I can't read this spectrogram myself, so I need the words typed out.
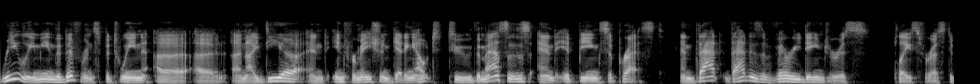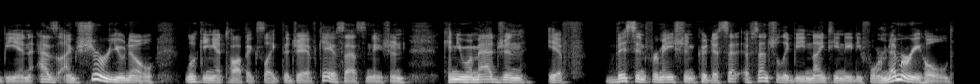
really mean the difference between uh, a, an idea and information getting out to the masses and it being suppressed and that that is a very dangerous place for us to be in. As I'm sure you know, looking at topics like the JFK assassination, can you imagine if this information could es- essentially be 1984 memory hold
